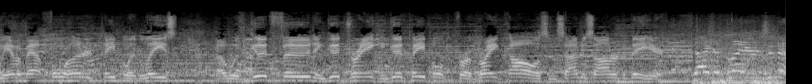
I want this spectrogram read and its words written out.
we have about 400 people at least uh, with good food and good drink and good people for a great cause, and so I'm just honored to be here. Tiger players in the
